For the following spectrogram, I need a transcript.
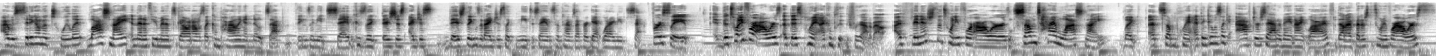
I was sitting on the toilet last night and then a few minutes ago and I was like compiling a notes app of things I need to say because like there's just I just there's things that I just like need to say and sometimes I forget what I need to say. Firstly, the 24 hours at this point I completely forgot about. I finished the 24 hours sometime last night like at some point I think it was like after Saturday Night Live that I finished the 24 hours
